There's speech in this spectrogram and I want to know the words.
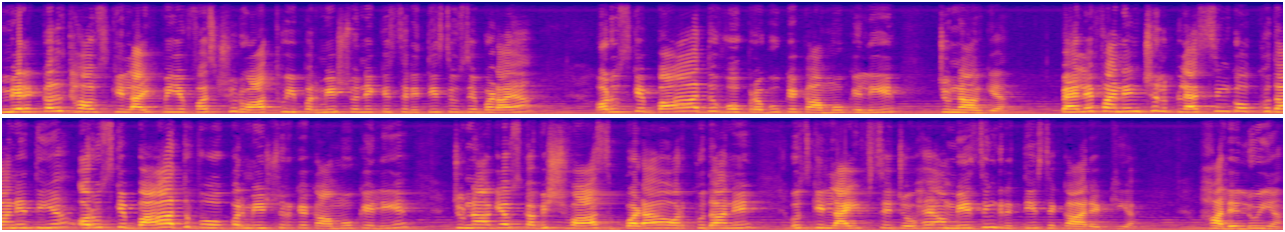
मेरेकल था उसकी लाइफ में। ये फ़र्स्ट शुरुआत हुई परमेश्वर ने किस रीति से उसे बढ़ाया, और उसके बाद वो प्रभु के कामों के लिए चुना गया। पहले फाइनेंशियल ब्लेसिंग को खुदा ने दिया, और उसके बाद वो परमेश्वर के कामों के लिए चुना गया। उसका विश्वास बढ़ा, और खुदा ने उसकी लाइफ से जो है अमेजिंग रीति से कार्य किया। हालेलुया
